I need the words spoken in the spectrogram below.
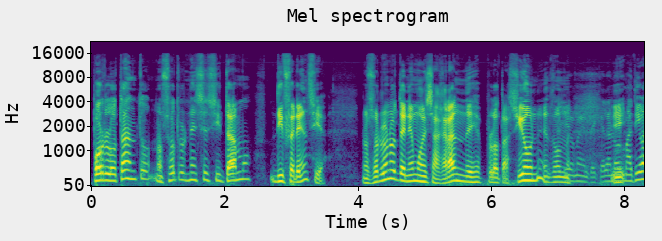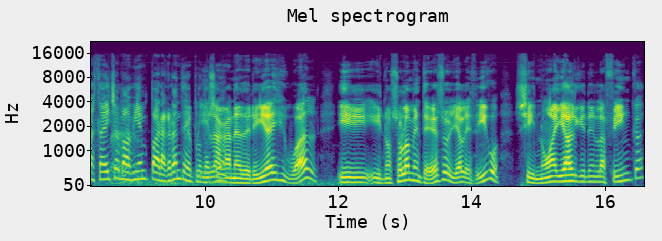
Por lo tanto, nosotros necesitamos diferencia. Nosotros no tenemos esas grandes explotaciones. Donde, que la normativa está hecha más bien para grandes explotaciones. Y la ganadería es igual. Y, y, no solamente eso, ya les digo, si no hay alguien en la finca,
